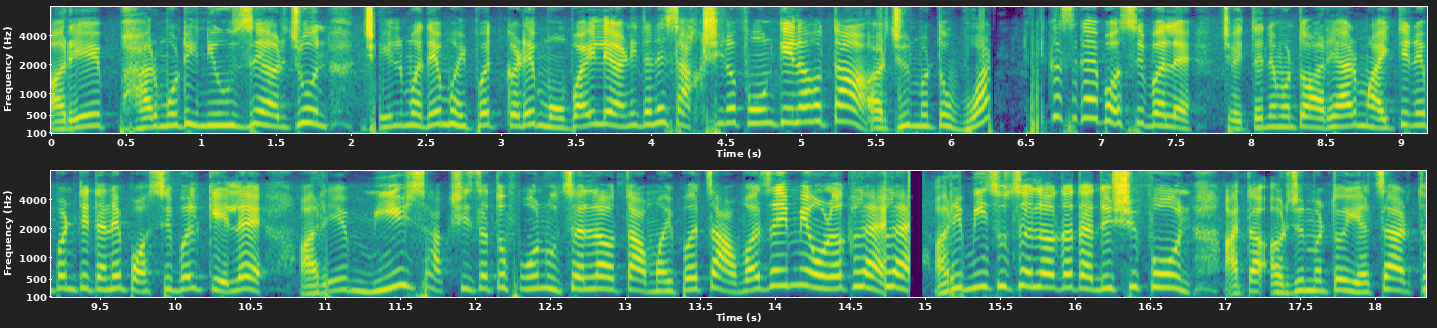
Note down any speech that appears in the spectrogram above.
अरे फार मोठी न्यूज आहे अर्जुन. जेलमध्ये महिपतकडे मोबाईल आहे आणि त्याने साक्षीला फोन केला होता. अर्जुन म्हणतो व्हॉट हे कसं काय पॉसिबल आहे? चैतन्य म्हणतो अरे यार माहिती नाही पण ते त्याने पॉसिबल केलंय. अरे मी साक्षीचा तो फोन उचलला होता. महिपतचा आवाजही मी ओळखला आहे अरे मीच उचलला होता त्या दिवशी फोन आता अर्जुन म्हणतो याचा अर्थ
